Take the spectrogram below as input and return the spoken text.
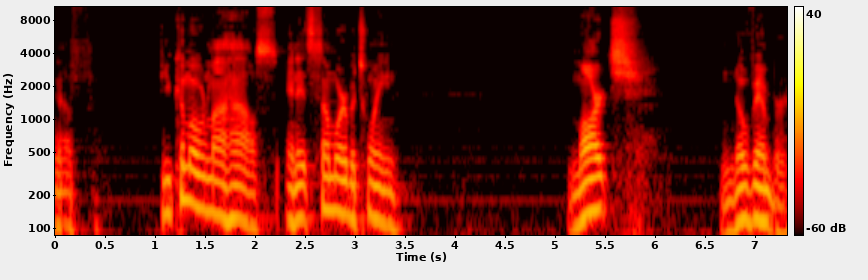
Now, if, if you come over to my house and it's somewhere between March and November,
